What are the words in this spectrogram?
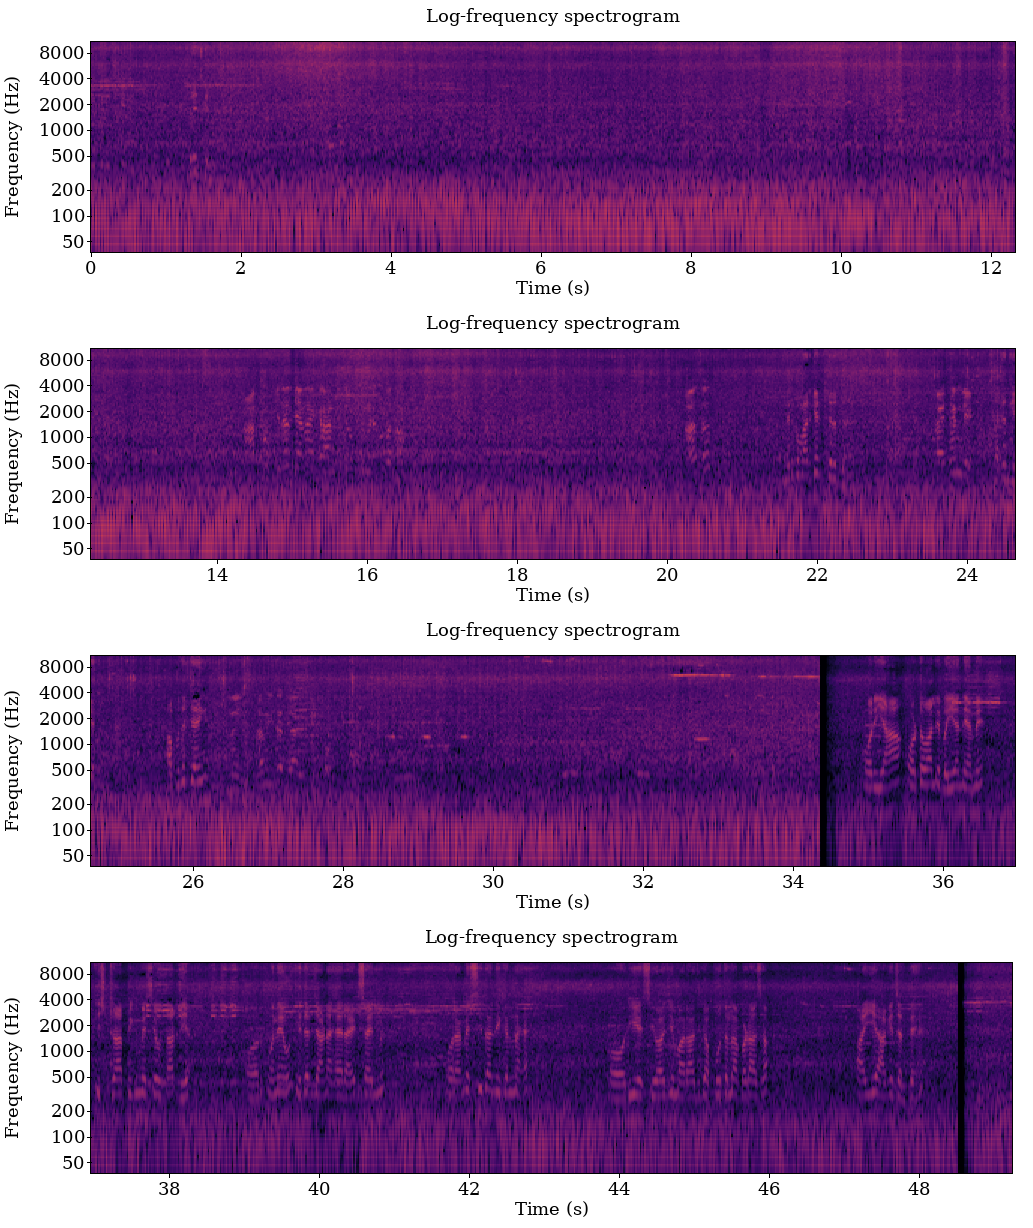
ये ब्रिज के ब्रिज के नीचे आपको किधर जाना है क्रांति चौक से मेरे को बताओ हाँ सर मेरे को मार्केट की तरफ़ जाना है पैठन गेट पैटर्न गेट आप उधर जाएँगे? नहीं हम इधर जा रहे और यहाँ ऑटो वाले भैया ने हमें इस ट्रैफ़िक में से उतार दिया और उन्हें इधर जाना है राइट साइड में और हमें सीधा निकलना है और ये शिवाजी महाराज का पुतला बड़ा सा। आइए, आगे चलते हैं।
